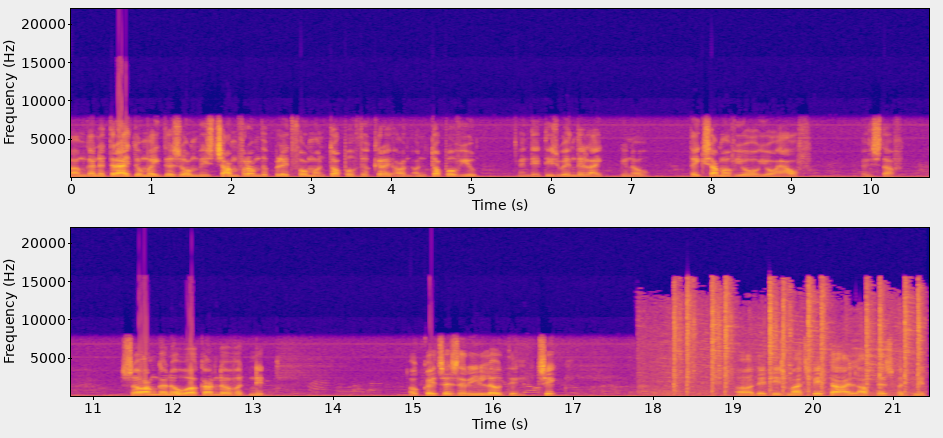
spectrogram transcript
I'm gonna try to make the zombies jump from the platform on top of the on, on top of you. And that is when they like you know take some of your your health and stuff. So I'm gonna work on the vignette okay just reload and check. Oh that is much better. I love this vignette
